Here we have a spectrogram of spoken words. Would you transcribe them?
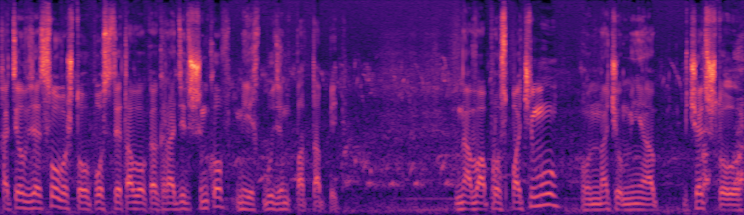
Хотел взять слово, что после того, как родит щенков, мы их будем подтопить. На вопрос «почему?» он начал меня отвечать, что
